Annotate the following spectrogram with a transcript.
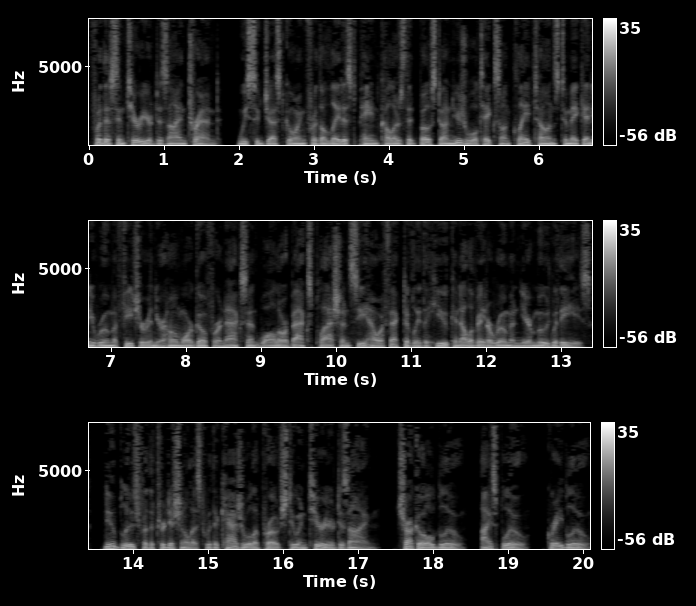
For this interior design trend, we suggest going for the latest paint colors that boast unusual takes on clay tones to make any room a feature in your home or go for an accent wall or backsplash and see how effectively the hue can elevate a room and your mood with ease. New blues for the traditionalist with a casual approach to interior design, charcoal blue, ice blue, gray blue,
